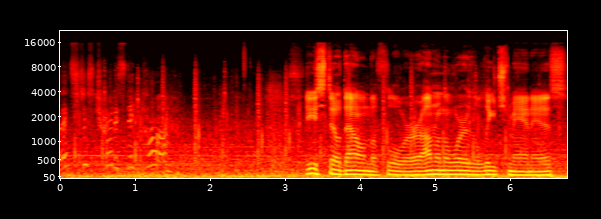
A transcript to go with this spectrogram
Let's just try to stay calm. She's still down on the floor. I don't know where the leech man is.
